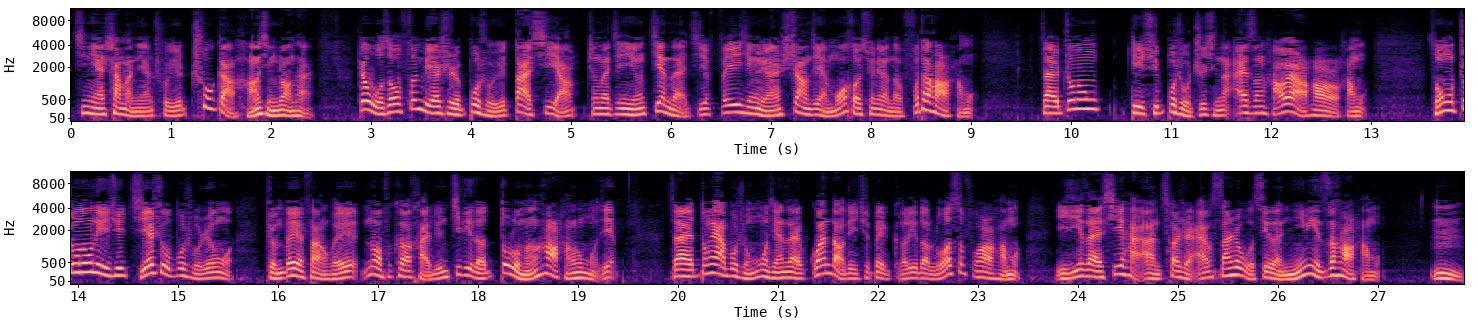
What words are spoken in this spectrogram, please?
今年上半年处于出港航行状态。这五艘分别是部署于大西洋，正在进行舰载机飞行员上舰磨合训练的福特号航母，在中东地区部署执勤的艾森豪威尔号航母，从中东地区结束部署任务，准备返回诺福克海军基地的杜鲁门号航空母舰，在东亚部署目前在关岛地区被隔离的罗斯福号航母，以及在西海岸测试 F 三十五 C 的尼米兹号航母。嗯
